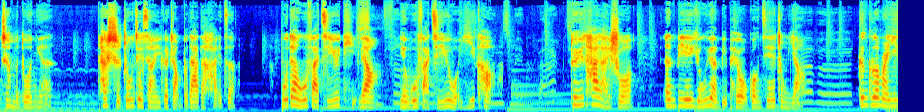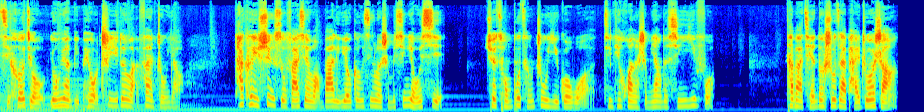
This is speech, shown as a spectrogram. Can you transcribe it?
这么多年，他始终就像一个长不大的孩子，不但无法给予体谅，也无法给予我依靠。对于他来说，NBA 永远比陪我逛街重要，跟哥们儿一起喝酒永远比陪我吃一顿晚饭重要。他可以迅速发现网吧里又更新了什么新游戏。却从不曾注意过我今天换了什么样的新衣服。他把钱都输在牌桌上，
